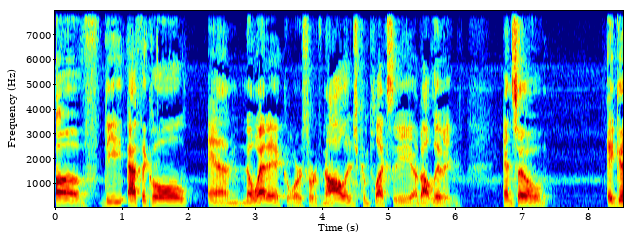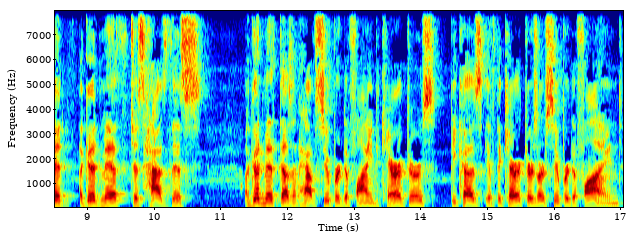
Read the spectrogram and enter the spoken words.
of the ethical and noetic or sort of knowledge complexity about living. And so a good a good myth just has this a good myth doesn't have super defined characters because if the characters are super defined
